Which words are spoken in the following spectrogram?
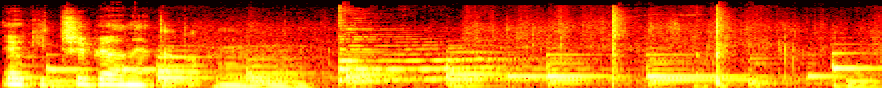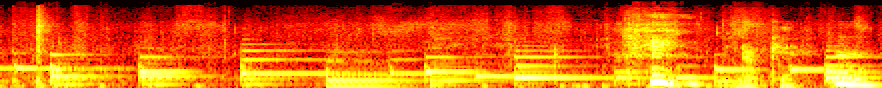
여기 주변에다가. 음. 이렇게 응,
